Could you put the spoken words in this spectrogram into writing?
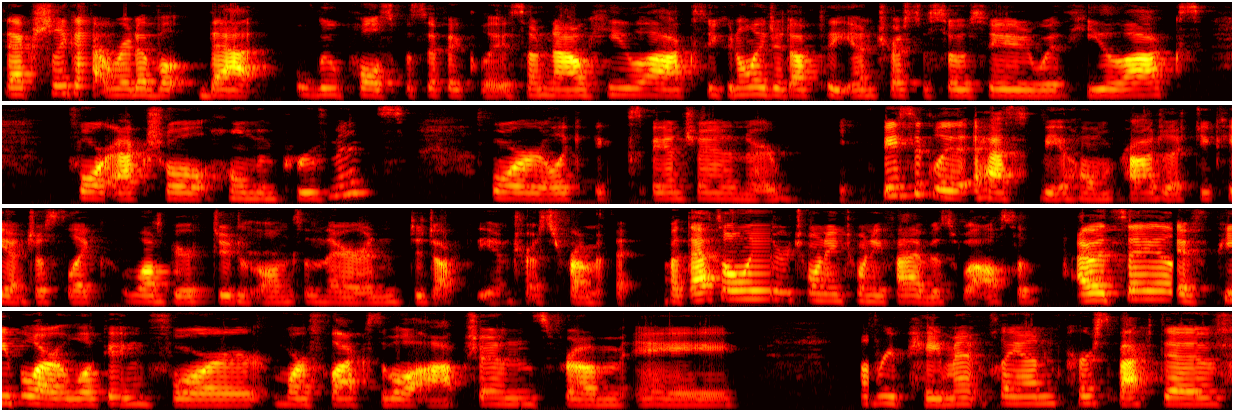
they actually got rid of that loophole specifically. So now HELOCs, you can only deduct the interest associated with HELOCs for actual home improvements or like expansion or basically it has to be a home project. You can't just like lump your student loans in there and deduct the interest from it. But that's only through 2025 as well. So I would say if people are looking for more flexible options from a repayment plan perspective,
